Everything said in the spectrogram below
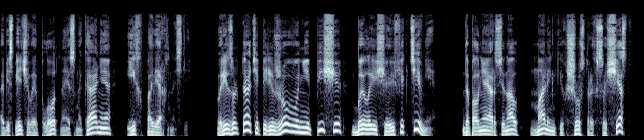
обеспечивая плотное смыкание их поверхностей. В результате пережевывание пищи было еще эффективнее, дополняя арсенал маленьких шустрых существ,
